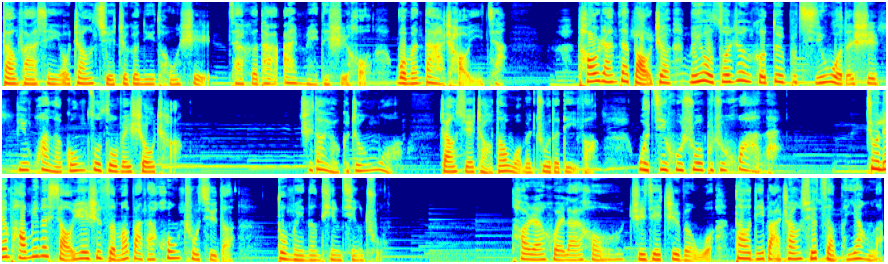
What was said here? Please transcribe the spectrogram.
当发现有张雪这个女同事在和他暧昧的时候，我们大吵一架。陶然在保证没有做任何对不起我的事，并换了工作作为收场。直到有个周末，张雪找到我们住的地方，我几乎说不出话来，就连旁边的小月是怎么把她轰出去的，都没能听清楚。陶然回来后，直接质问我到底把张雪怎么样了，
